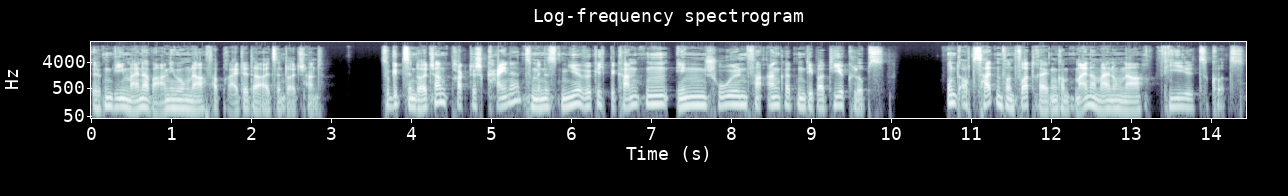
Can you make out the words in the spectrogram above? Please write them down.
irgendwie meiner Wahrnehmung nach verbreiteter als in Deutschland. So gibt es in Deutschland praktisch keine, zumindest mir wirklich bekannten, in Schulen verankerten Debattierclubs. Und auch Zeiten von Vorträgen kommt meiner Meinung nach viel zu kurz.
